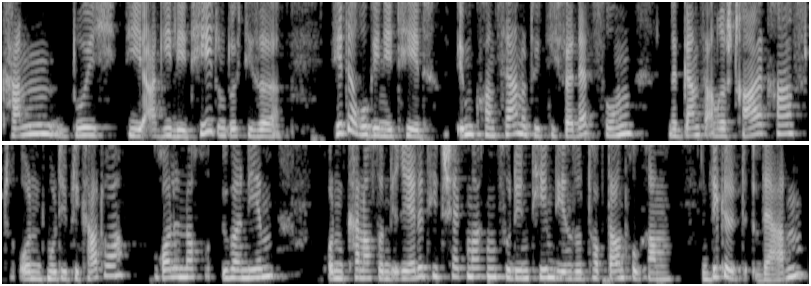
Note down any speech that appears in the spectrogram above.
kann durch die Agilität und durch diese Heterogenität im Konzern und durch die Vernetzung eine ganz andere Strahlkraft und Multiplikatorrolle noch übernehmen und kann auch so einen Reality-Check machen zu den Themen, die in so Top-Down-Programmen entwickelt werden.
